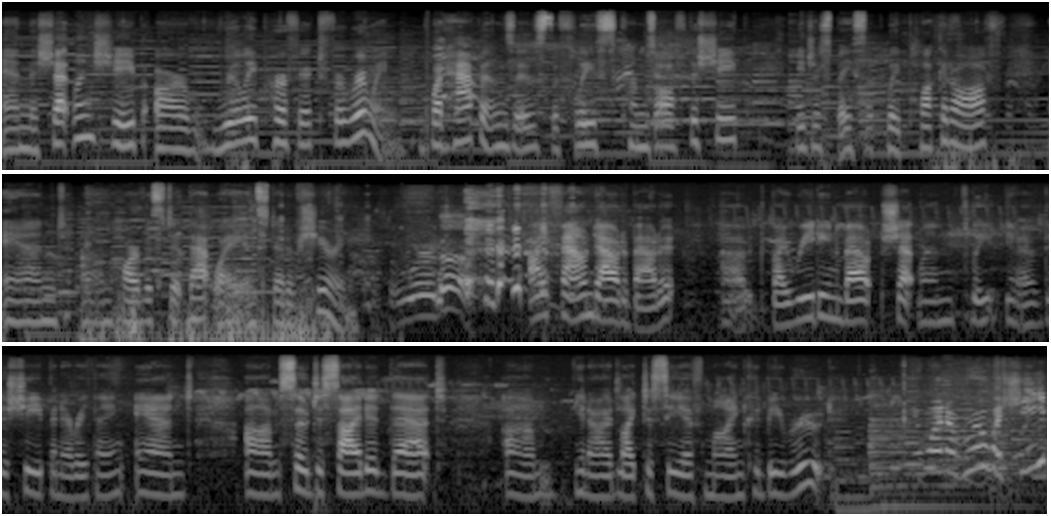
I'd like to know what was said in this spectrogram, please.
And the Shetland sheep are really perfect for rooing. What happens is the fleece comes off the sheep. You just basically pluck it off and um, harvest it that way instead of shearing. Word up. I found out about it uh, by reading about Shetland fleet, you know, the sheep and everything, and um, so decided that, um, you know, I'd like to see if mine could be rooed. You want to roo a sheep?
